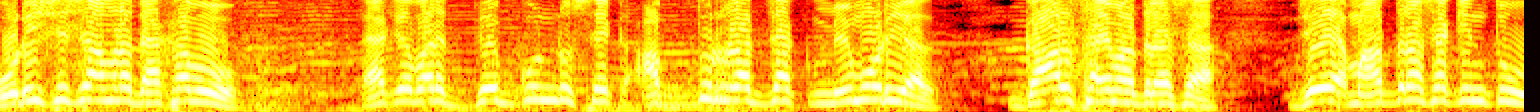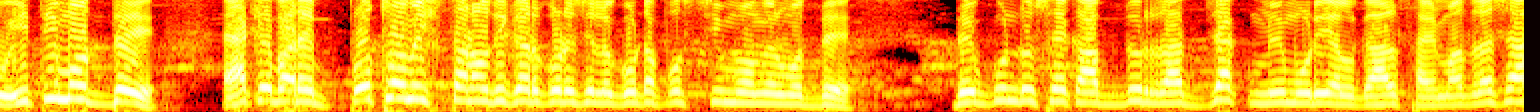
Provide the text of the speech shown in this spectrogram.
পরিশেষে আমরা দেখাবো একেবারে Debkunda Sheikh Abdur Razzak memorial girls high madrasa, যে মাদ্রাসা কিন্তু ইতিমধ্যে একেবারে প্রথম স্থান অধিকার করেছিল গোটা পশ্চিমবঙ্গের মধ্যে। Debkunda Sheikh Abdur Razzak memorial girls high madrasa.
